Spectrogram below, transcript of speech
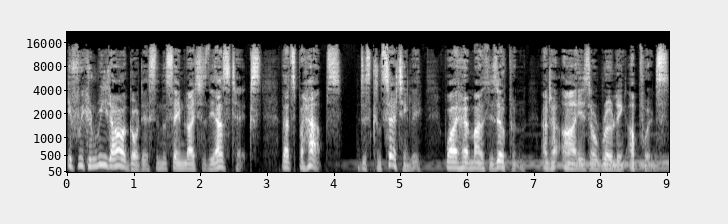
if we can read our goddess in the same light as the Aztecs, that's perhaps, disconcertingly, why her mouth is open and her eyes are rolling upwards.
